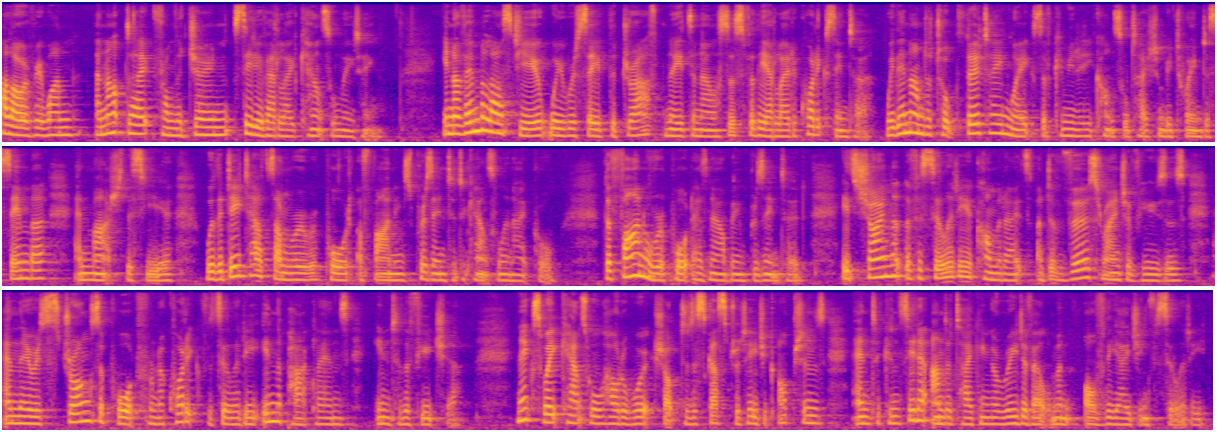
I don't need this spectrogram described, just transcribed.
Hello everyone, an update from the June City of Adelaide Council meeting. In November last year, we received the draft needs analysis for the Adelaide Aquatic Centre. We then undertook 13 weeks of community consultation between December and March this year, with a detailed summary report of findings presented to Council in April. The final report has now been presented. It's shown that the facility accommodates a diverse range of users and there is strong support for an aquatic facility in the parklands into the future. Next week, Council will hold a workshop to discuss strategic options and to consider undertaking a redevelopment of the ageing facility.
